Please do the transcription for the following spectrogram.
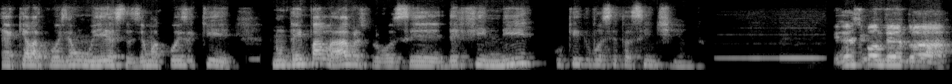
É aquela coisa, é um êxtase, é uma coisa que não tem palavras para você definir o que, que você está sentindo. E respondendo a,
